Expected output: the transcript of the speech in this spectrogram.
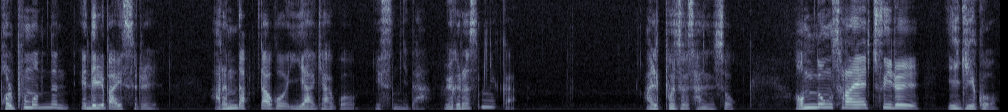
볼품없는 에델바이스를 아름답다고 이야기하고 있습니다. 왜 그렇습니까? 알프스 산속 엄동설한의 추위를 이기고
